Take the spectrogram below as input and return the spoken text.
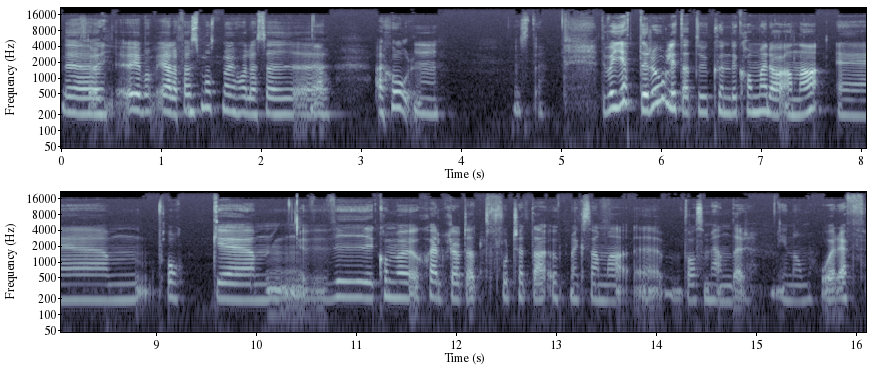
Uh, I alla fall så måste man ju hålla sig uh, ja. ajour. Mm. Just det. det var jätteroligt att du kunde komma idag Anna. Eh, och eh, vi kommer självklart att fortsätta uppmärksamma eh, vad som händer inom HRF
